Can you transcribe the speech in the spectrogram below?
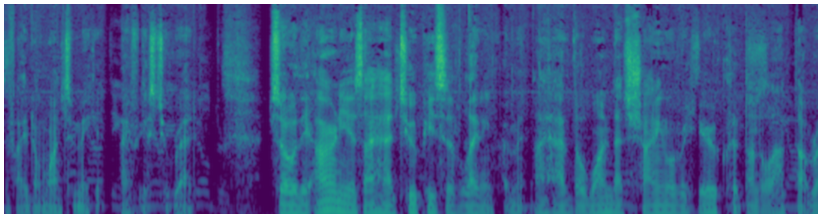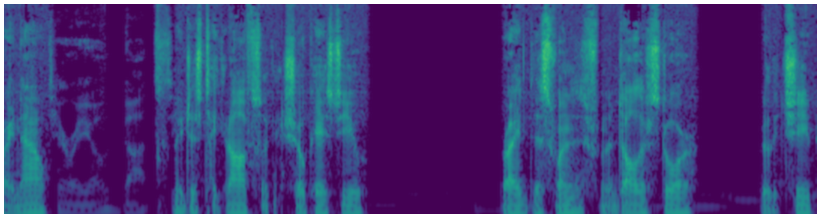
if I don't want to make it my face too red. So the irony is I had two pieces of lighting equipment. I have the one that's shining over here, clipped on the laptop right now. Let me just take it off so I can showcase to you. Right, this one is from the dollar store, really cheap.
